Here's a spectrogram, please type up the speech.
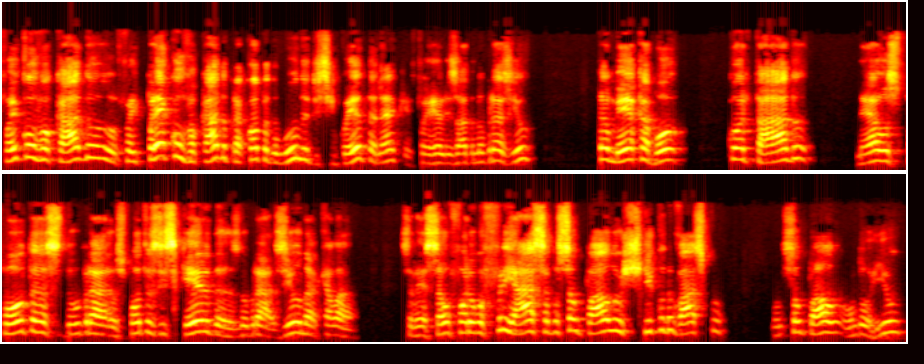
foi convocado, foi pré-convocado para a Copa do Mundo de 50, né, que foi realizada no Brasil. Também acabou cortado, né? Os pontas do os pontas esquerdas do Brasil naquela seleção foram o Friaça do São Paulo, o Chico do Vasco, um do São Paulo, um do Rio,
